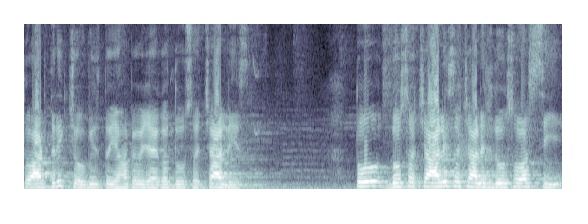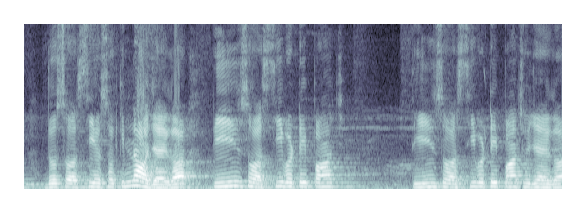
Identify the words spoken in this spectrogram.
तो आठ तरीक चौबीस तो यहाँ पे हो जाएगा दो सौ चालीस। तो 240 और 40 280 280 और सौ कितना हो जाएगा। 380 बटे पाँच, तीन सौ अस्सी बटे पाँच हो जाएगा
